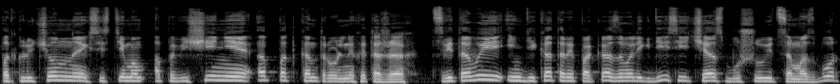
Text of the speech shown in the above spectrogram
подключенное к системам оповещения о подконтрольных этажах. Цветовые индикаторы показывали, где сейчас бушует самосбор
